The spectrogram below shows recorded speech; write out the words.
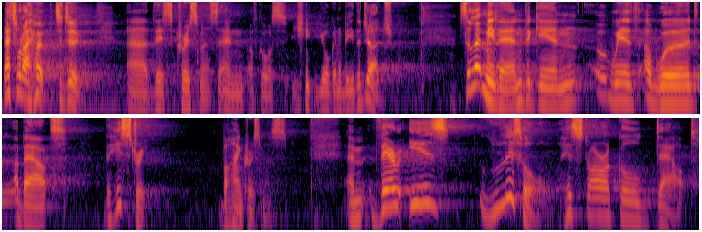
That's what I hope to do uh, this Christmas, and of course, you're going to be the judge. So let me then begin with a word about the history behind Christmas. Um, there is little historical doubt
